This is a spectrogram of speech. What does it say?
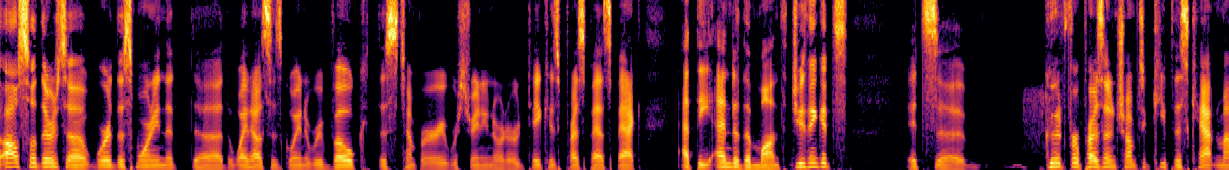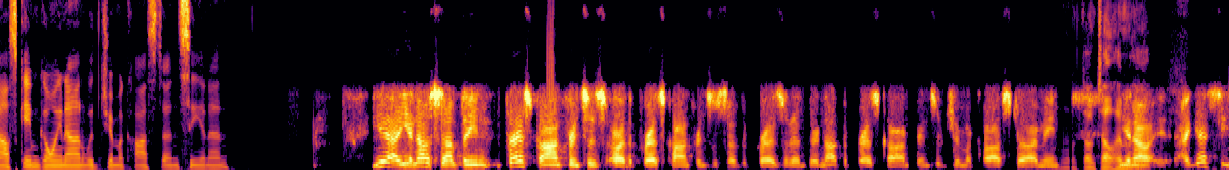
also, there's a word this morning that uh, the White House is going to revoke this temporary restraining order, take his press pass back at the end of the month. Do you think it's it's uh, good for President Trump to keep this cat and mouse game going on with Jim Acosta and CNN? Yeah, you know something. Press conferences are the press conferences of the president. They're not the press conference of Jim Acosta. I mean, well, don't tell him. You that. know, I guess he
